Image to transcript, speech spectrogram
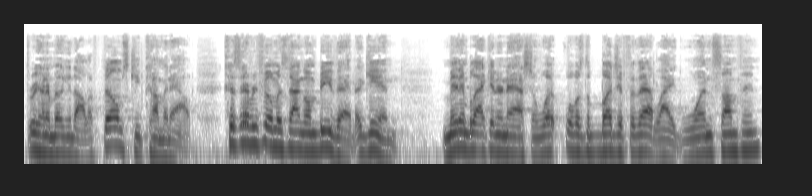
three hundred million dollar films keep coming out because every film is not going to be that. Again, Men in Black International. What what was the budget for that? Like one something,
